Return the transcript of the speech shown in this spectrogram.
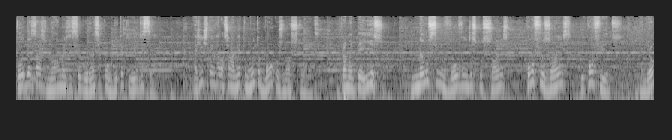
todas as normas de segurança e conduta que ele disser. A gente tem um relacionamento muito bom com os nossos clientes. E para manter isso, não se envolva em discussões, confusões e conflitos, entendeu?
